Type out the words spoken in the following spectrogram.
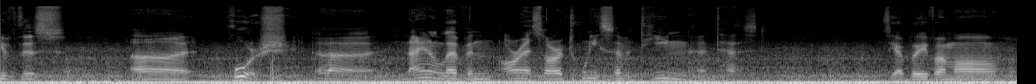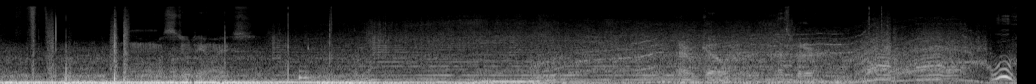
give this uh, Porsche uh, 911 RSR 2017 a test. See, I believe I'm all. Mm, Let's do it anyways. There we go. That's better. Woo!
